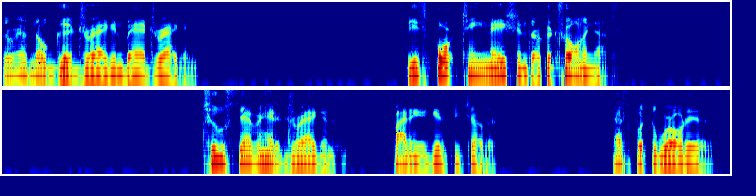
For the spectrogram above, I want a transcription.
There is no good dragon, bad dragon. These 14 nations are controlling us. Two seven headed dragons fighting against each other. That's what the world is.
